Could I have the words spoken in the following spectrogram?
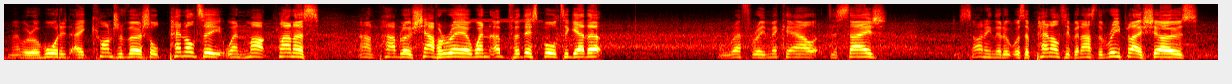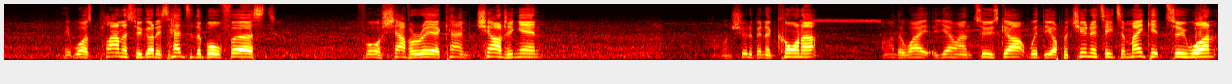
And they were awarded a controversial penalty when Marc Planus and Pablo Chavarria went up for this ball together. referee Michael Desage deciding that it was a penalty, but as the replay shows, it was Planas who got his head to the ball first before Chavarria came charging in. That one should have been a corner. Either way, Yoann Touzghar with the opportunity to make it 2-1.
